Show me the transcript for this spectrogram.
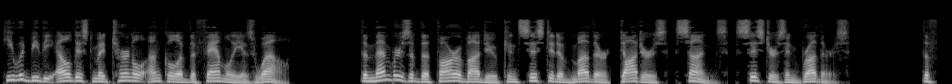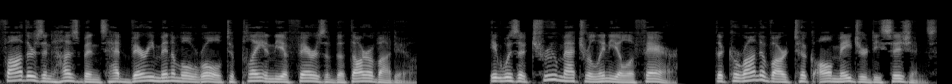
He would be the eldest maternal uncle of the family as well. The members of the Tharavadu consisted of mother, daughters, sons, sisters and brothers. The fathers and husbands had very minimal role to play in the affairs of the Tharavadu. It was a true matrilineal affair. The Karanavar took all major decisions.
